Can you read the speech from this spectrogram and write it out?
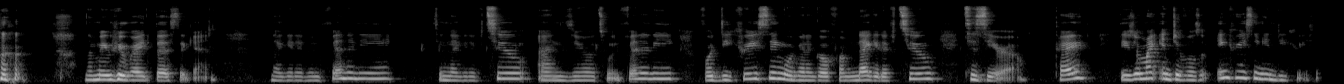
Let me rewrite this again. Negative infinity to negative 2 and 0 to infinity. For decreasing, we're going to go from negative 2 to 0. Okay? These are my intervals of increasing and decreasing.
